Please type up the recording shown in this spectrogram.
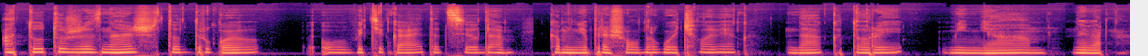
А тут уже, знаешь, что-то другое вытекает отсюда. Ко мне пришел другой человек, да, который меня, наверное,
